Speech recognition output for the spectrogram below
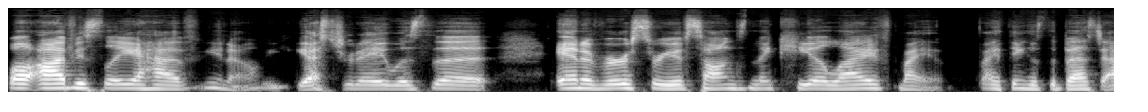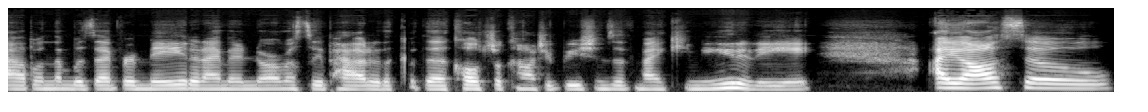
well, obviously I have, you know, yesterday was the anniversary of Songs in the Key of Life. My I think is the best album that was ever made, and I'm enormously proud of the, the cultural contributions of my community. I also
